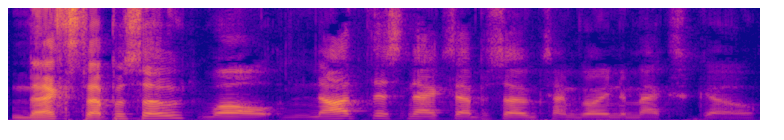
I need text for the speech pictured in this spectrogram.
Next episode? Well, not this next episode because I'm going to Mexico,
